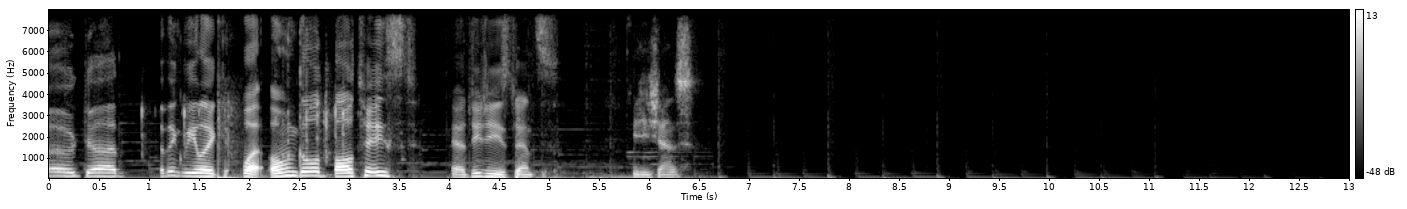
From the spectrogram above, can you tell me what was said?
Oh god. I think we like what own gold ball chased. Yeah, GG's gents. GG chance.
